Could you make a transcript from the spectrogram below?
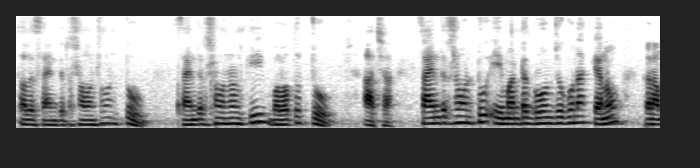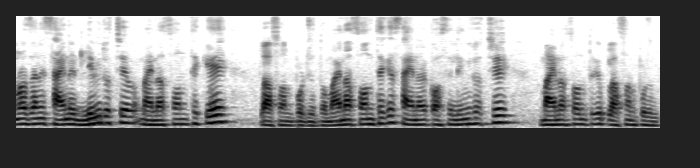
তাহলে সাইন থেটা সমান সমান টু সাইন থেটা সমান সমান কি? বলো তো টু আচ্ছা সাইন থেটা সমান টু এই মানটা গ্রহণযোগ্য না? কেন? কারণ আমরা জানি সাইনের লিমিট হচ্ছে মাইনাস ওয়ান থেকে প্লাস ওয়ান পর্যন্ত। মাইনাস ওয়ান থেকে সাইনের কসের লিমিট হচ্ছে মাইনাস ওয়ান থেকে প্লাস ওয়ান পর্যন্ত।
